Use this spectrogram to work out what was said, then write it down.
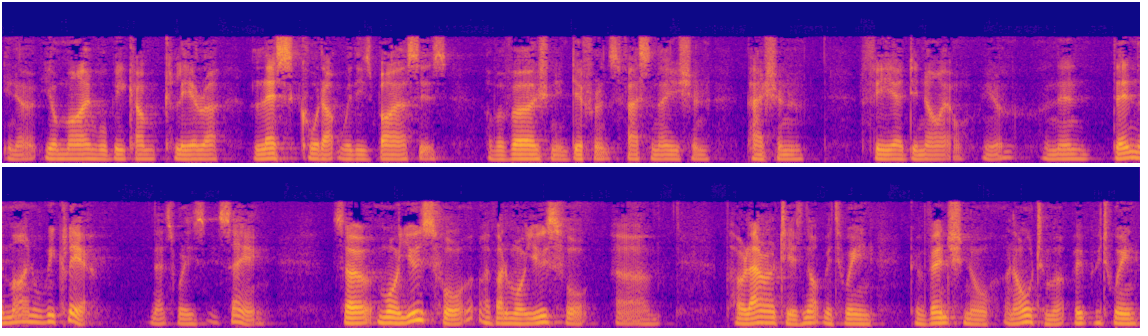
you know, your mind will become clearer, less caught up with these biases of aversion, indifference, fascination, passion, fear, denial, you know, and then then the mind will be clear. That's what he's saying. So more useful, I find more useful um, polarity is not between conventional and ultimate, but between,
